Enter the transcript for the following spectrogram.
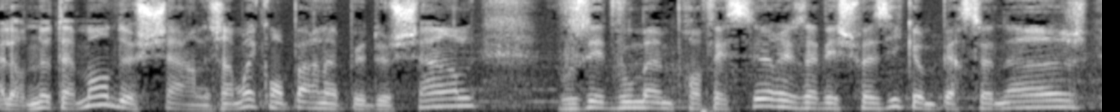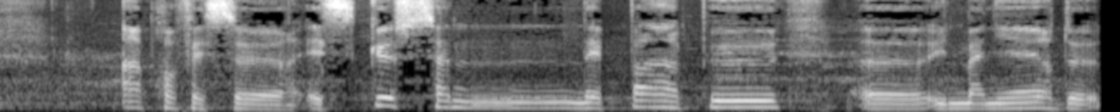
Alors notamment de Charles. J'aimerais qu'on parle un peu de Charles. Vous êtes vous-même professeur et vous avez choisi comme personnage un professeur, est-ce que ça n'est pas un peu euh, une manière de,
